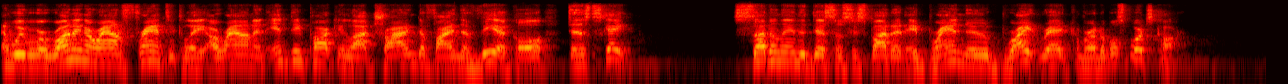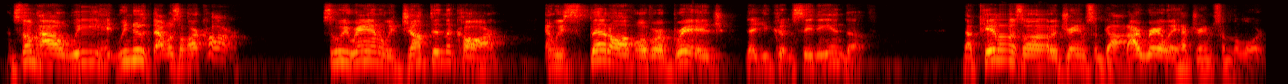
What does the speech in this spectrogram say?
And we were running around frantically around an empty parking lot trying to find a vehicle to escape. Suddenly, in the distance, we spotted a brand new, bright red convertible sports car. And somehow we, we knew that was our car. So we ran and we jumped in the car and we sped off over a bridge that you couldn't see the end of. Now, Kim has a lot of dreams from God. I rarely have dreams from the Lord,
